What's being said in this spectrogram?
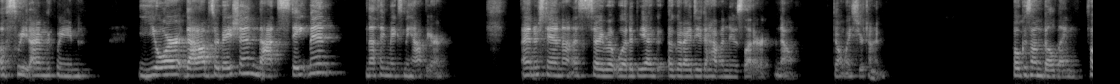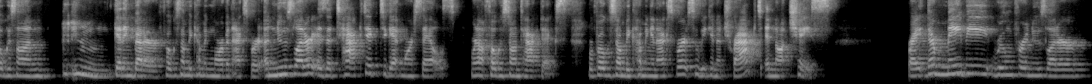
Oh, sweet, I'm the queen. Your that observation, that statement, nothing makes me happier. I understand not necessary, but would it be a, a good idea to have a newsletter? No, don't waste your time. Focus on building, focus on getting better, focus on becoming more of an expert. A newsletter is a tactic to get more sales. We're not focused on tactics. We're focused on becoming an expert so we can attract and not chase, right? There may be room for a newsletter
